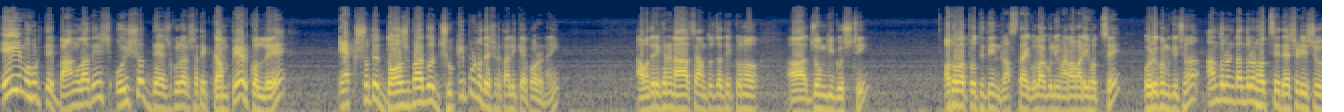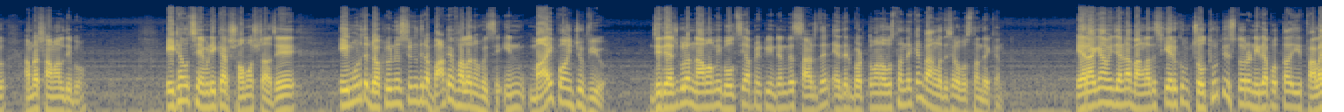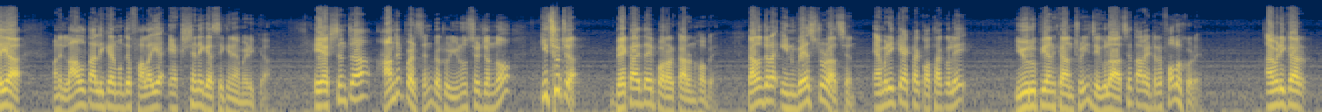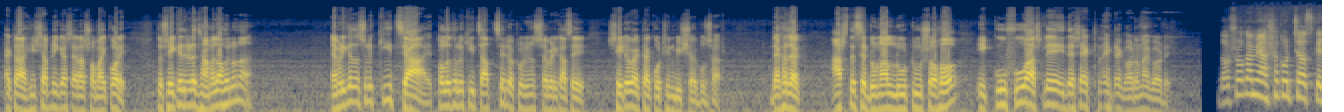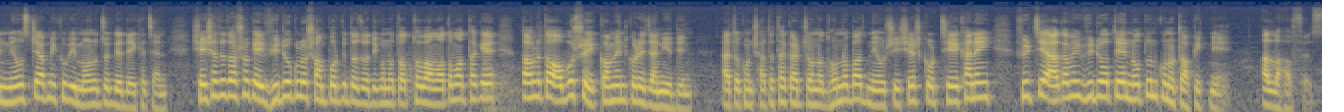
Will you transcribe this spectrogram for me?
এই মুহূর্তে বাংলাদেশ ওইসব দেশগুলোর সাথে কম্পেয়ার করলে একশোতে দশ ভাগও ঝুঁকিপূর্ণ দেশের তালিকায় পড়ে নাই। আমাদের এখানে না আছে আন্তর্জাতিক কোনো জঙ্গি গোষ্ঠী, অথবা প্রতিদিন রাস্তায় গোলাগুলি মারামারি হচ্ছে ওইরকম কিছু না। আন্দোলন টান্দোলন হচ্ছে, দেশের ইস্যু আমরা সামাল দিব। এটা হচ্ছে আমেরিকার সমস্যা যে, এই মুহূর্তে ডক্টর কিন্তু বাটে ফেলানো হয়েছে। In my point of view যে দেশগুলোর নাম আমি বলছি, আপনি একটু ইন্টারনেটে সার্চ দেন, এদের বর্তমান অবস্থান দেখেন, বাংলাদেশের অবস্থান দেখেন। এর আগে আমি জানা বাংলাদেশকে এরকম চতুর্থ স্তরের নিরাপত্তা ফালাইয়া মানে লাল তালিকার মধ্যে ফালাইয়া অ্যাকশনে গেছে কিনা আমেরিকা? এই অ্যাকশনটা হান্ড্রেড পার্সেন্ট ডক্টর ইউনুসের জন্য কিছুটা বেকায়দায় পড়ার কারণ হবে। কারণ যারা ইনভেস্টর আছেন, আমেরিকা একটা কথা বলে ইউরোপিয়ান কান্ট্রি যেগুলো আছে, তারা এটা ফলো করে। আমেরিকার একটা হিসাব নিকাশ এরা সবাই করে। তো সেই ক্ষেত্রে এটা ঝামেলা হলো না? আমেরিকা আসলে কি চায়? তলে তলে কি চাচ্ছে ডক্টর ইউনুস সাহেবের কাছে? সেটাও একটা কঠিন বিষয় বোঝার। দেখা যাক, আসতেছে ডোনাল্ড লুটু সহ, এই কুফু আসলে এই দেশে একটা না একটা ঘটনা ঘটে। দর্শক, আমি আশা করছি আজকের নিউজটি আপনি খুবই মনোযোগ দিয়ে দেখেছেন। সেই সাথে দর্শক, এই ভিডিওগুলো সম্পর্কিত যদি কোনো তথ্য বা মতামত থাকে, তাহলে তা অবশ্যই কমেন্ট করে জানিয়ে দিন। এতক্ষণ সাথে থাকার জন্য ধন্যবাদ। নিউজটি শেষ করছি এখানেই। ফিরছি আগামী ভিডিওতে নতুন কোনো টপিক নিয়ে। আল্লাহ হাফেজ।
